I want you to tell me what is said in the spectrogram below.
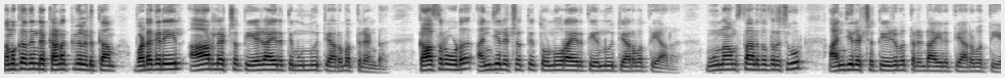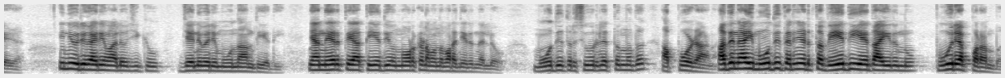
നമുക്കതിന്റെ കണക്കുകൾ എടുക്കാം. വടകരയിൽ ആറ് ലക്ഷത്തി ഏഴായിരത്തി മുന്നൂറ്റി അറുപത്തിരണ്ട്. കാസർഗോഡ് അഞ്ച് ലക്ഷത്തി തൊണ്ണൂറായിരത്തി എണ്ണൂറ്റി അറുപത്തി ആറ് മൂന്നാം സ്ഥാനത്ത് തൃശ്ശൂർ അഞ്ച് ലക്ഷത്തി എഴുപത്തിരണ്ടായിരത്തി അറുപത്തിയേഴ്. ഇനി ഒരു കാര്യം ആലോചിക്കൂ. ജനുവരി മൂന്നാം തീയതി. ഞാൻ നേരത്തെ ആ തീയതി ഒന്ന് ഓർക്കണമെന്ന് പറഞ്ഞിരുന്നല്ലോ. മോദി തൃശ്ശൂരിലെത്തുന്നത് അപ്പോഴാണ്. അതിനായി മോദി തിരഞ്ഞെടുത്ത വേദി ഏതായിരുന്നു? പൂരപ്പറമ്പ്.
